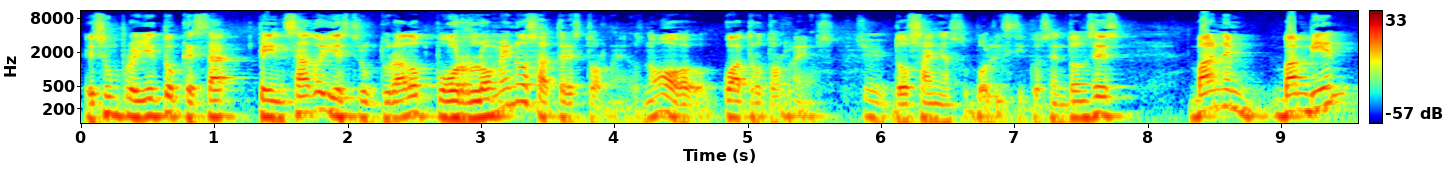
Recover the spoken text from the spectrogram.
Es un proyecto que está pensado y estructurado por lo menos a tres torneos, ¿no? O cuatro torneos. Dos años futbolísticos. Entonces, van, van bien,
